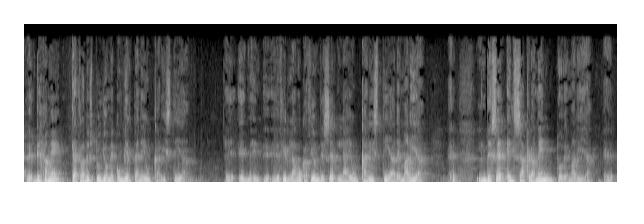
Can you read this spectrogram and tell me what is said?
eh, déjame que a través tuyo me convierta en Eucaristía. es decir, la vocación de ser la Eucaristía de María, de ser el sacramento de María. ¿Eh?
